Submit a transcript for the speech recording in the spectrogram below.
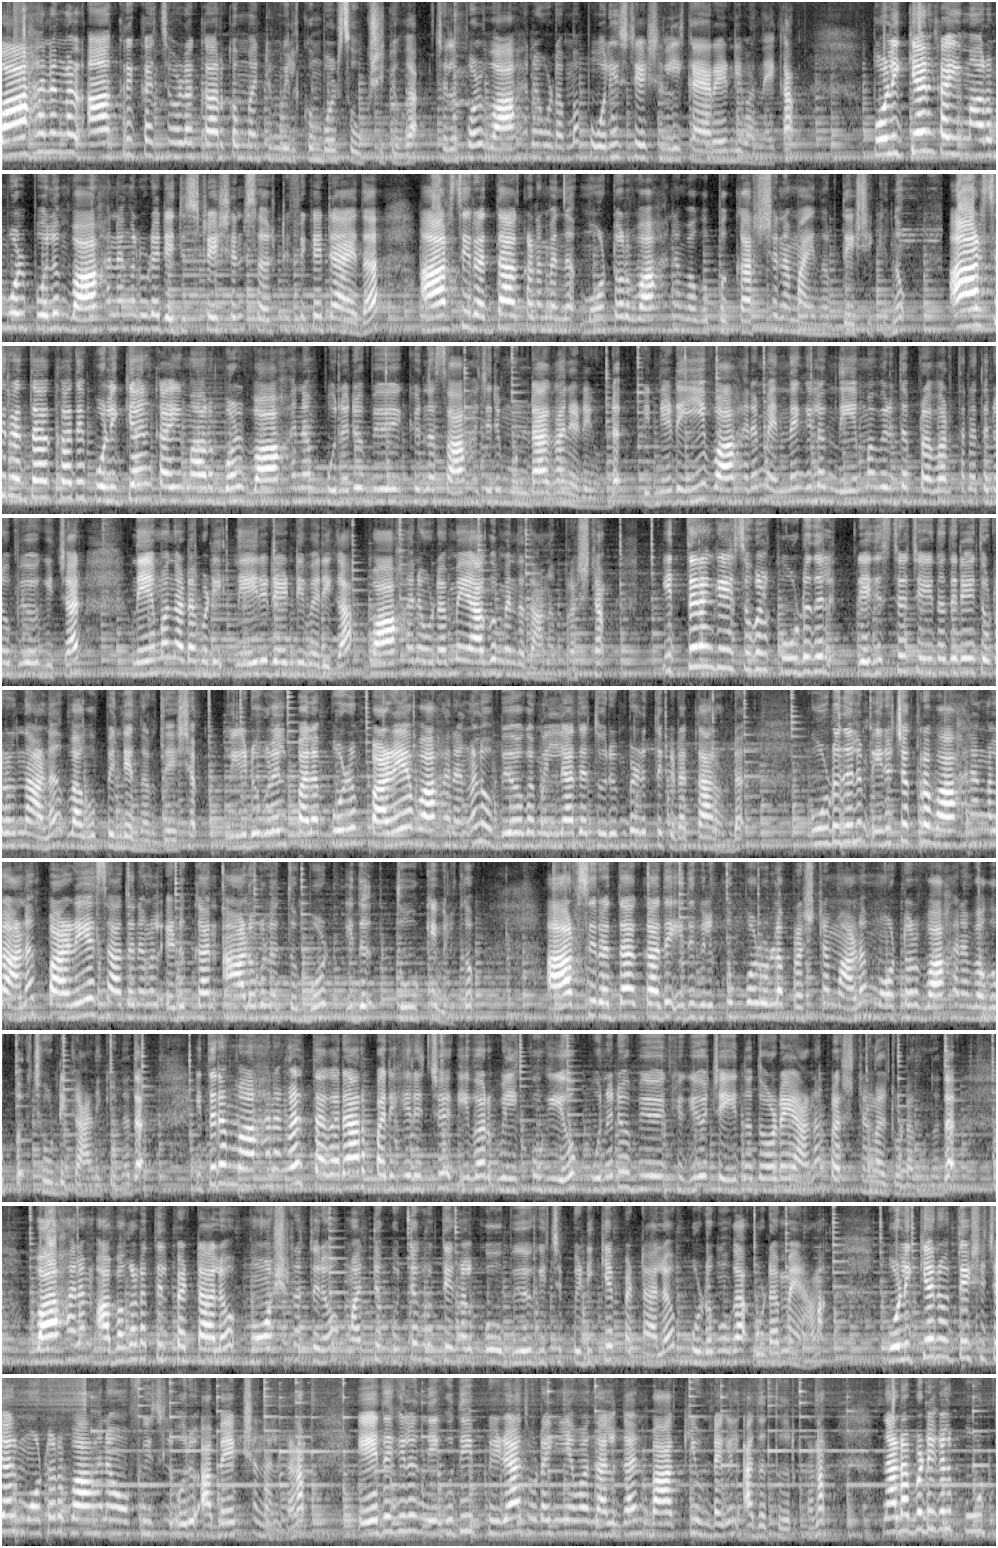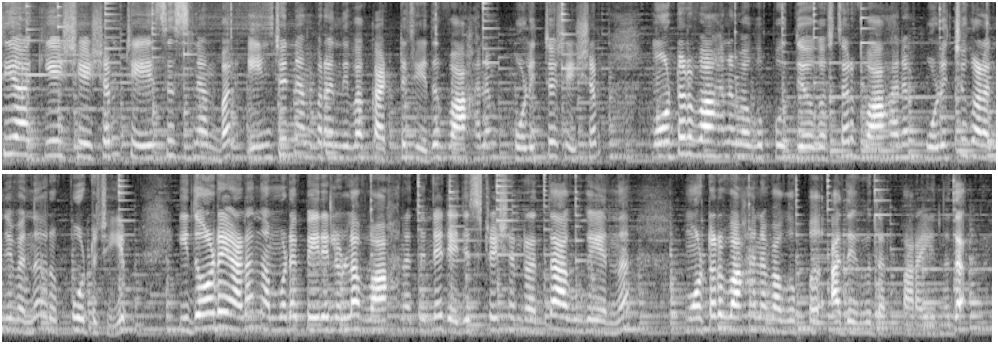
വാഹനങ്ങൾ ആക്രി കച്ചവടക്കാർക്കും മറ്റും വിൽക്കുമ്പോൾ സൂക്ഷിക്കുക. ചിലപ്പോൾ വാഹന ഉടമ പോലീസ് സ്റ്റേഷനിൽ കയറേണ്ടി വന്നേക്കാം. പൊളിക്കാൻ കൈമാറുമ്പോൾ പോലും വാഹനങ്ങളുടെ രജിസ്ട്രേഷൻ സർട്ടിഫിക്കറ്റ് ആയത് ആർ സി റദ്ദാക്കണമെന്ന് മോട്ടോർ വാഹന വകുപ്പ് കർശനമായി നിർദ്ദേശിക്കുന്നു. ആർ സി റദ്ദാക്കാതെ പൊളിക്കാൻ കൈമാറുമ്പോൾ വാഹനം പുനരുപയോഗിക്കുന്ന സാഹചര്യം ഉണ്ടാകാനിടയുണ്ട്. പിന്നീട് ഈ വാഹനം എന്തെങ്കിലും നിയമവിരുദ്ധ പ്രവർത്തനത്തിന് ഉപയോഗിച്ചാൽ നിയമ നടപടി നേരിടേണ്ടി വരിക വാഹന ഉടമയാകുമെന്നതാണ് പ്രശ്നം. ഇത്തരം കേസുകൾ കൂടുതൽ രജിസ്റ്റർ ചെയ്യുന്നതിനെ തുടർന്നാണ് വകുപ്പിന്റെ നിർദ്ദേശം. വീടുകളിൽ പലപ്പോഴും പഴയ വാഹനങ്ങൾ ഉപയോഗമില്ലാതെ തുരുമ്പെടുത്ത് കിടക്കാറുണ്ട്. കൂടുതലും ഇരുചക്ര വാഹനങ്ങളാണ് പഴയ സാധനങ്ങൾ എടുക്കാൻ ആളുകൾ എത്തുമ്പോൾ ഇത് തൂക്കി വിൽക്കും ആർ സി റദ്ദാക്കാതെ ഇത് വിൽക്കുമ്പോഴുള്ള പ്രശ്നമാണ് മോട്ടോർ വാഹന വകുപ്പ് ചൂണ്ടിക്കാണിക്കുന്നത്. ഇത്തരം വാഹനങ്ങൾ തകരാർ പരിഹരിച്ച് ഇവർ വിൽക്കുകയോ പുനരുപയോഗിക്കുകയോ ചെയ്യുന്നതോടെയാണ് പ്രശ്നങ്ങൾ തുടങ്ങുന്നത്. വാഹനം അപകടത്തിൽപ്പെട്ടാലോ മോഷണത്തിനോ മറ്റു കുറ്റകൃത്യങ്ങൾക്കോ ഉപയോഗിച്ച് പിടിക്കപ്പെട്ടാലോ കുടുങ്ങുക ഉടമയാണ്. പൊളിക്കാൻ ഉദ്ദേശിച്ചാൽ മോട്ടോർ വാഹന ഓഫീസിൽ ഒരു അപേക്ഷ നൽകണം. ഏതെങ്കിലും നികുതി പിഴ തുടങ്ങിയവ നൽകാൻ ബാക്കിയുണ്ടെങ്കിൽ അത് തീർക്കണം. നടപടികൾ പൂർത്തിയാക്കിയ ശേഷം ചേസിസ് നമ്പർ എഞ്ചിൻ നമ്പർ എന്നിവ കട്ട് ചെയ്ത് വാഹനം പൊളിച്ച ശേഷം മോട്ടോർ വാഹന വകുപ്പ് ഉദ്യോഗസ്ഥർ വാഹനം പൊളിച്ചു കളഞ്ഞുവെന്ന് റിപ്പോർട്ട് ചെയ്യും. ഇതോടെയാണ് നമ്മുടെ പേരിലുള്ള വാഹനത്തിന്റെ രജിസ്ട്രേഷൻ റദ്ദാകുകയെന്ന് മോട്ടോർ വാഹന വകുപ്പ് അധികൃതർ പറയുന്നത്.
